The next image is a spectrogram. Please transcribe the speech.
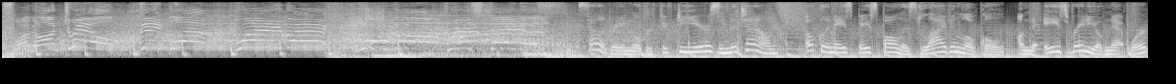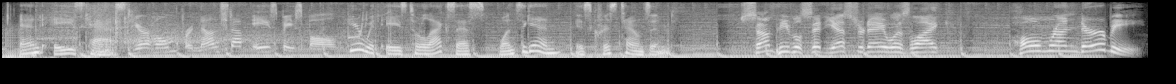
Swung on, Celebrating over 50 years in the town, Oakland A's baseball is live and local on the A's Radio Network and A's Cast. Your home for nonstop A's baseball. Here with A's Total Access, once again, is Chris Townsend. Some people said yesterday was like home run derby.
